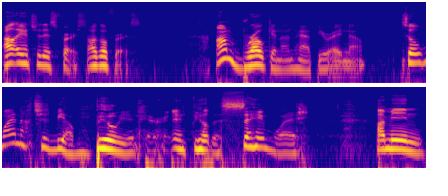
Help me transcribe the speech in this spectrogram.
I'll answer this first. I'll go first. I'm broke and unhappy right now. So why not just be a billionaire and feel the same way? I mean,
